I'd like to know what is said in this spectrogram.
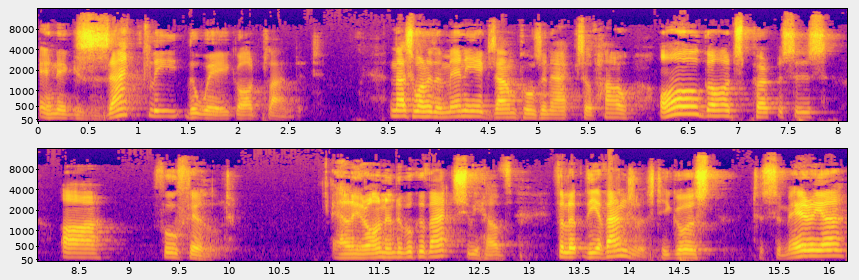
in exactly the way God planned it. And that's one of the many examples in Acts of how all God's purposes are fulfilled. Earlier on in the book of Acts, we have Philip the evangelist. He goes to Samaria,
